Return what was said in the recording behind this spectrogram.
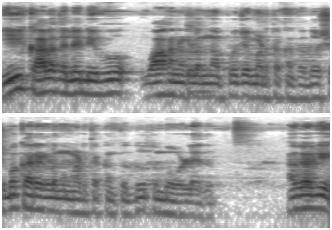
ಈ ಕಾಲದಲ್ಲಿ ನೀವು ವಾಹನಗಳನ್ನು ಪೂಜೆ ಮಾಡ್ತಕ್ಕಂಥದ್ದು, ಶುಭ ಕಾರ್ಯಗಳನ್ನು ಮಾಡ್ತಕ್ಕಂಥದ್ದು ತುಂಬ ಒಳ್ಳೆಯದು. ಹಾಗಾಗಿ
